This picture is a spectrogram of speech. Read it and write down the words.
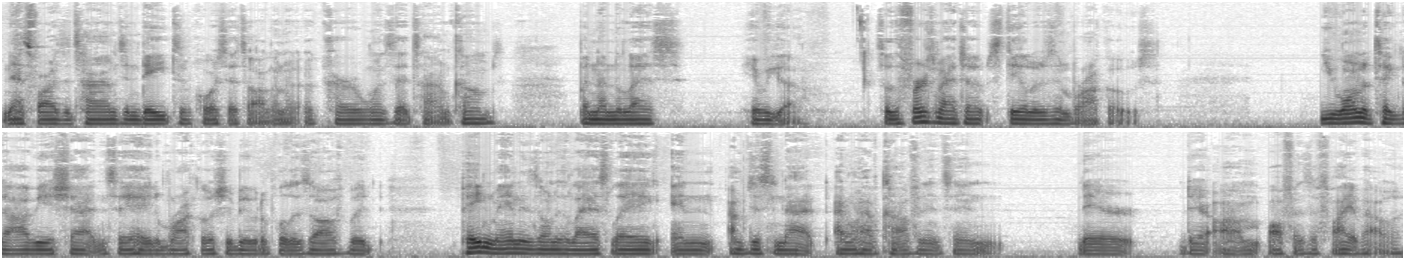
And as far as the times and dates, of course, that's all going to occur once that time comes. But nonetheless, here we go. So the first matchup, Steelers and Broncos. You want to take the obvious shot and say, hey, the Broncos should be able to pull this off, but Peyton is on his last leg, and I'm just not. I don't have confidence in their their um offensive firepower.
